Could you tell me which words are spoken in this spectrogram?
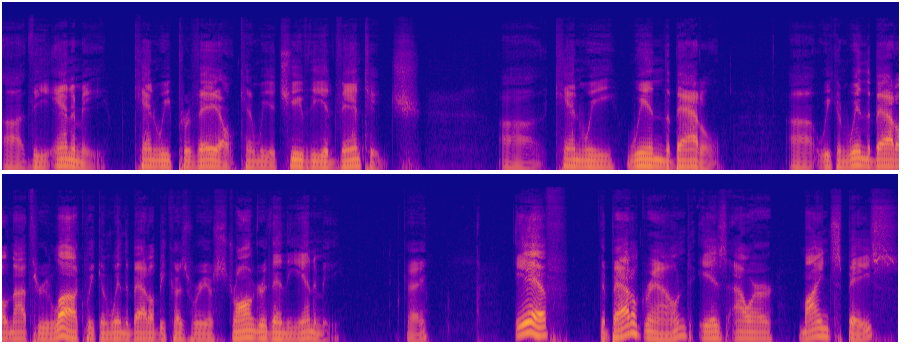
uh, the enemy? Can we prevail? Can we achieve the advantage? Uh, can we win the battle? Uh, we can win the battle not through luck. We can win the battle because we are stronger than the enemy. Okay? If the battleground is our mind space,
